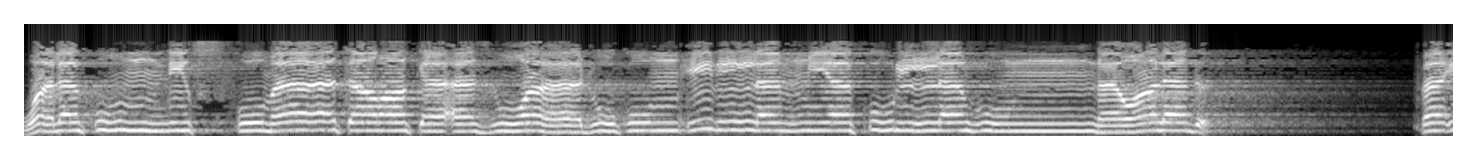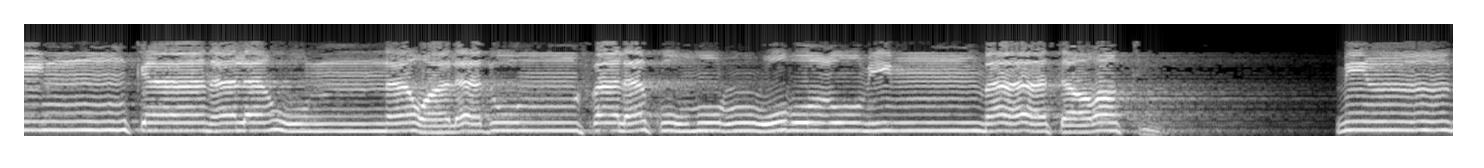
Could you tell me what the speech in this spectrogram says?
ولكم نصف ما ترك أزواجكم إن لم يكن لهن ولد فإن كان لهن ولد فلكم الربع مما تركن من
